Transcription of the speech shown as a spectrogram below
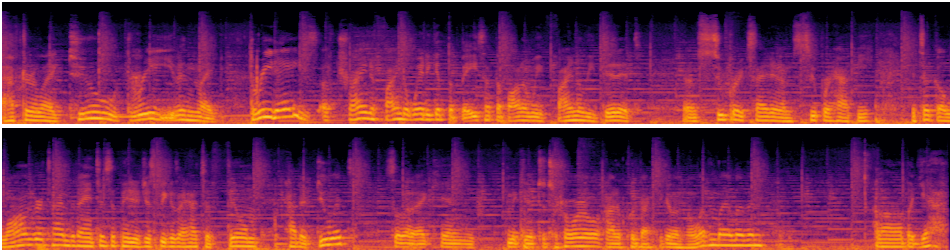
after like two, three, even like three days of trying to find a way to get the base at the bottom, we finally did it. And I'm super excited. I'm super happy. It took a longer time than I anticipated just because I had to film how to do it so that I can make it a tutorial how to put back together an 11 by 11. Uh, but yeah,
